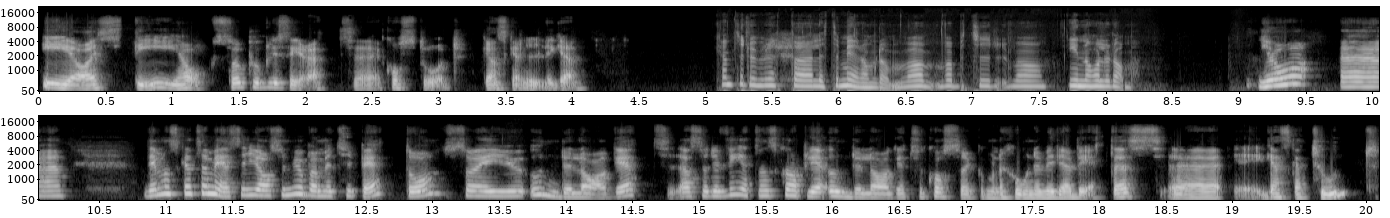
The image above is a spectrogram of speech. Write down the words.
EASD har också publicerat uh, kostråd ganska nyligen. Kan inte du berätta lite mer om dem? Vad, vad, betyder, vad innehåller de? Ja, uh, det man ska ta med sig, jag som jobbar med typ 1 då, så är ju underlaget, alltså det vetenskapliga underlaget för kostrekommendationer vid diabetes eh, ganska tunt.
